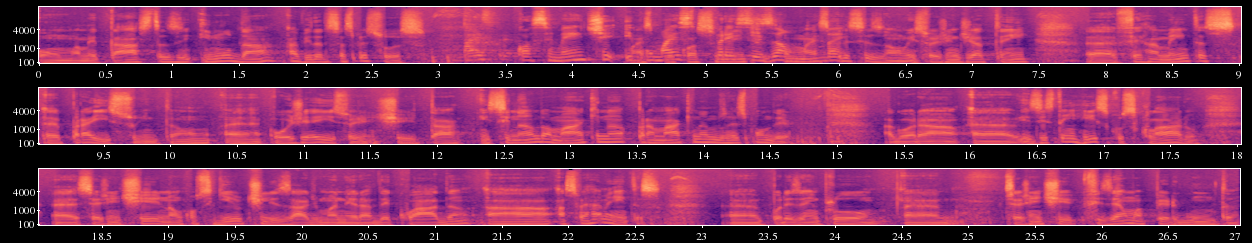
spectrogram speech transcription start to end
ou uma metástase e mudar a vida dessas pessoas. Mais precocemente e mais com mais precisão. Com mais também. precisão. Isso a gente já tem é, ferramentas é, para isso. Então, é, hoje é isso. A gente está ensinando a máquina para a máquina nos responder. Agora, existem riscos, claro, se a gente não conseguir utilizar de maneira adequada a, as ferramentas. Por exemplo, se a gente fizer uma pergunta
